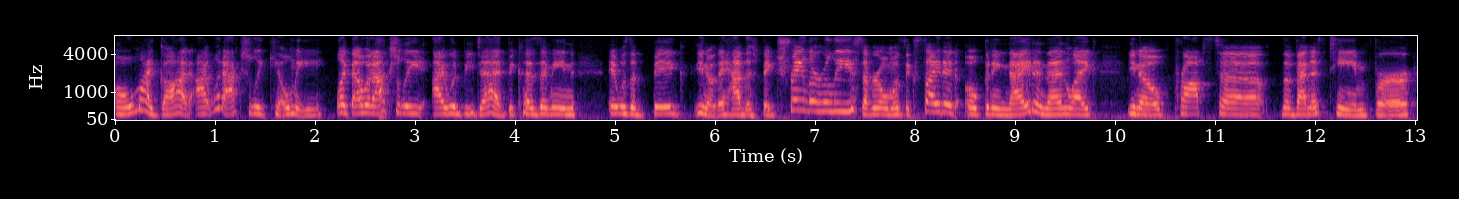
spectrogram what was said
"Oh my god, I would actually kill me. Like that would actually, I would be dead because I mean, it was a big, you know, they had this big trailer release. Everyone was excited opening night, and then like, you know, props to the Venice team for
